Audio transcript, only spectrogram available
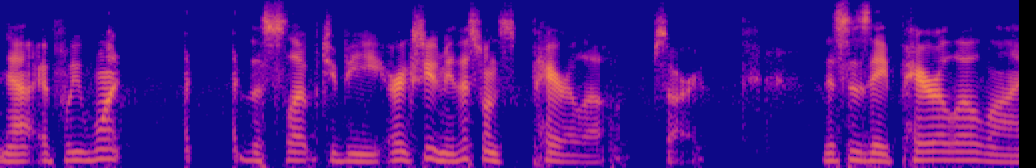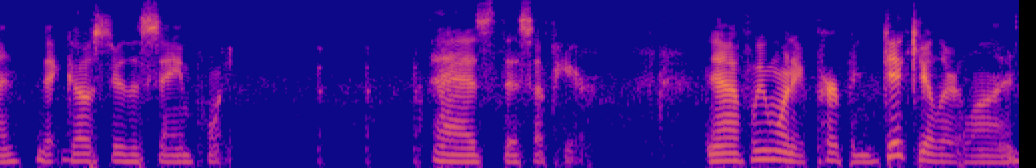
Now, if we want the slope to be, or excuse me, this one's parallel, sorry. This is a parallel line that goes through the same point as this up here. Now, if we want a perpendicular line,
